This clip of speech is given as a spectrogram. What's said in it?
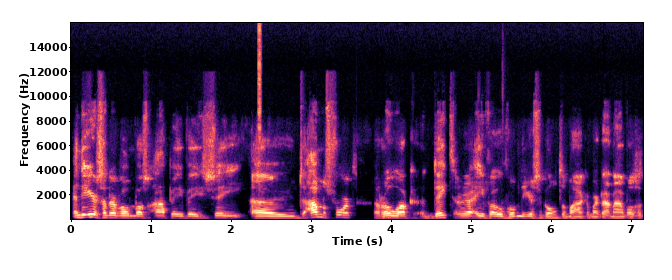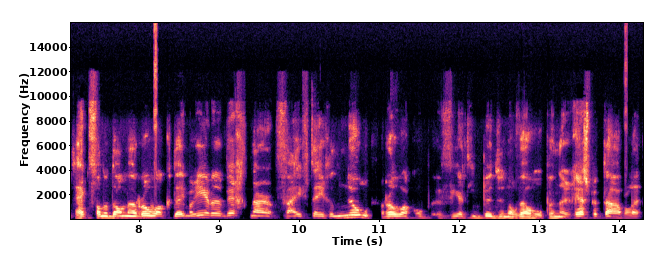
En de eerste daarvan was APWC uit Amersfoort. Roak deed er even over om de eerste goal te maken, maar daarna was het hek van de dam. En Roak demareerde weg naar 5 tegen 0. Roak op 14 punten nog wel op een respectabele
